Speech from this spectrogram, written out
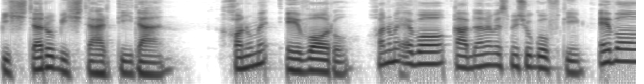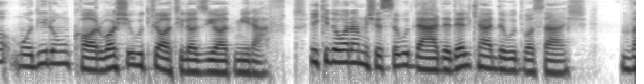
بیشتر و بیشتر دیدن. خانم اوا رو خانم اوا قبلا هم اسمشو گفتیم. اوا مدیر اون کارواشی بود که آتیلا زیاد می‌رفت. یکی دوبارم نشسته بود درد دل کرده بود واسش. و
